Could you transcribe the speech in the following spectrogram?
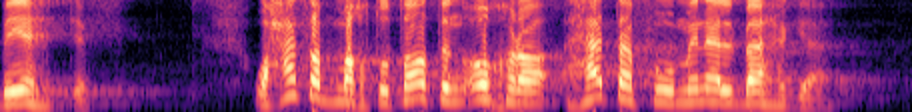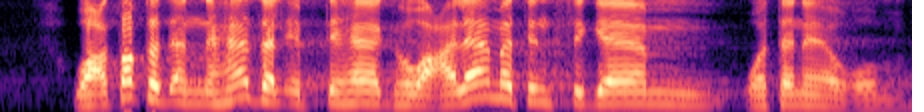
بيهتف. وحسب مخطوطات أخرى هتفوا من البهجة. وأعتقد أن هذا الابتهاج هو علامة انسجام وتناغم.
